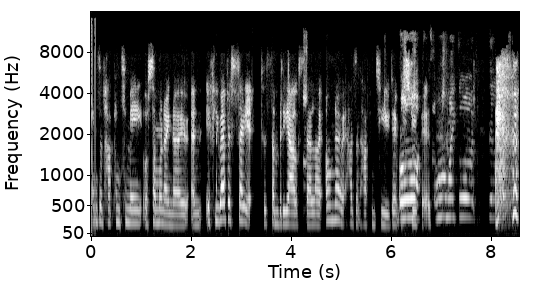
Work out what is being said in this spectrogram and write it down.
things have happened to me or someone I know, and if you ever say it to somebody else, they're like, "Oh no, it hasn't happened to you. Don't be Oh, stupid." oh my god, the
